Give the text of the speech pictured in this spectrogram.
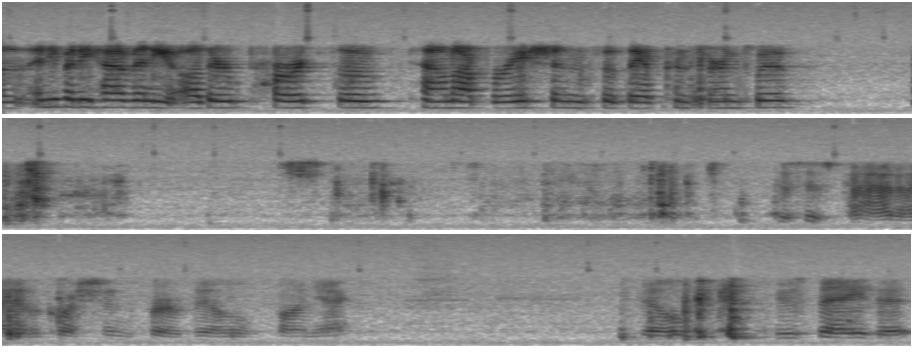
Um, anybody have any other parts of town operations that they have concerns with? This is Pat. I have a question for Bill Bohnyak. Bill, you say that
